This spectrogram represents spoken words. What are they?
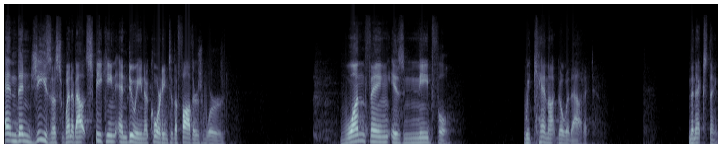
and then Jesus went about speaking and doing according to the Father's word. One thing is needful. We cannot go without it. The next thing,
